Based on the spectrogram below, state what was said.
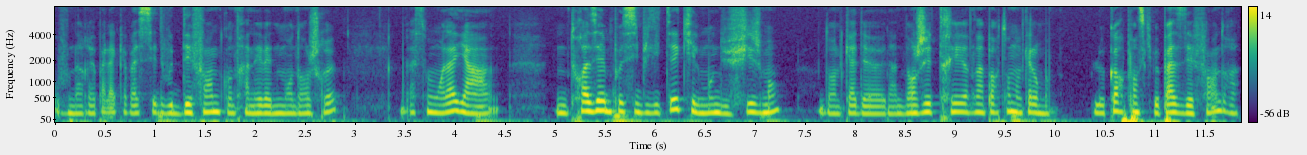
vous n'aurez pas la capacité de vous défendre contre un événement dangereux. à ce moment-là, il y a une troisième possibilité qui est le monde du figement, dans le cas d'un danger très important dans lequel le corps pense qu'il ne peut pas se défendre.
